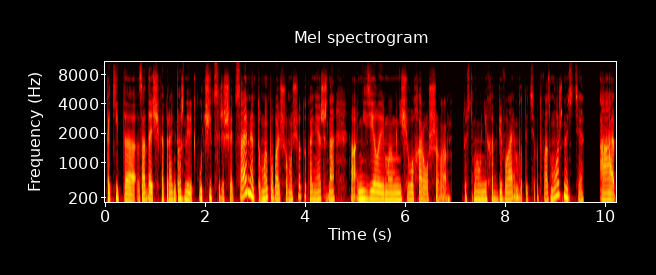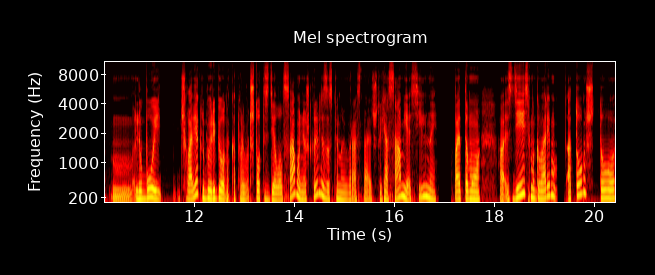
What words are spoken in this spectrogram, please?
какие-то задачи, которые они должны учиться решать сами, то мы, по большому счету, конечно, а, не делаем им ничего хорошего. То есть мы у них отбиваем вот эти вот возможности. А любой человек, любой ребенок, который вот что-то сделал сам, у него же крылья за спиной вырастают, что я сам, я сильный. Поэтому а, здесь мы говорим о том, что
